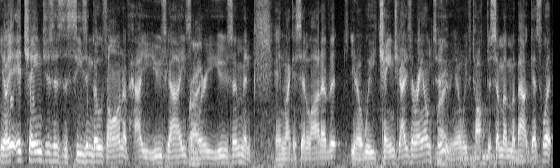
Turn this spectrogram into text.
you know, it, it changes as the season goes on of how you use guys Right. and where you use them. And, and like I said, a lot of it, you know, we change guys around too. Right. You know, we've talked to some of them about, guess what?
